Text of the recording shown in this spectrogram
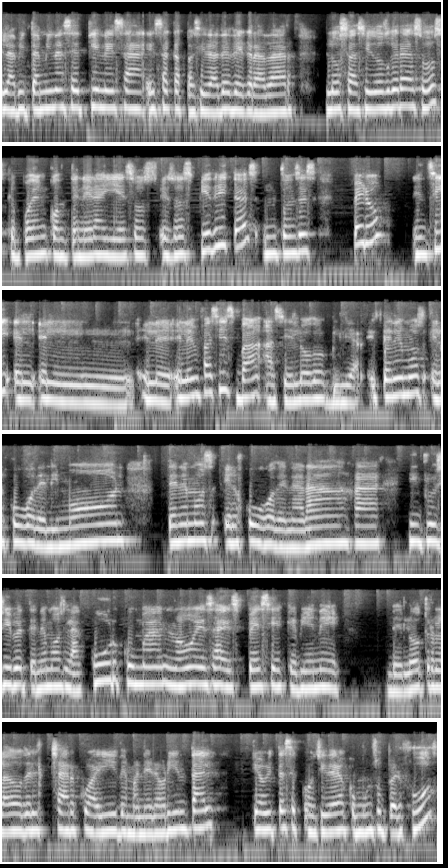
la vitamina C tiene esa, esa capacidad de degradar los ácidos grasos que pueden contener ahí esos, esas piedritas. Entonces, pero en sí el, el, el- énfasis va hacia el lodo biliar. Eh, Tenemos el jugo de limón, tenemos el jugo de naranja, inclusive tenemos la cúrcuma, ¿no? Esa especie que viene del otro lado del charco ahí de manera oriental, que ahorita se considera como un superfood.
